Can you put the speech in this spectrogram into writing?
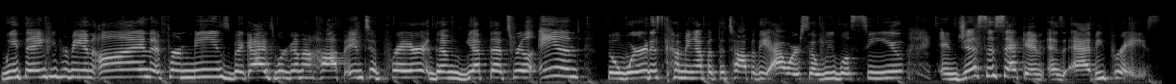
We thank you for being on for memes, but guys, we're gonna hop into prayer. Then, yep, that's real. And the word is coming up at the top of the hour, so we will see you in just a second as Abby prays.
